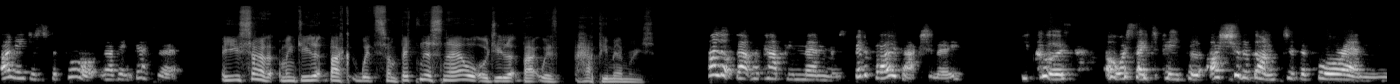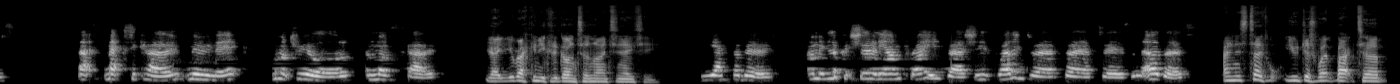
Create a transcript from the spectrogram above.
I needed support and I didn't get it. Are you sad? I mean, do you look back with some bitterness now or do you look back with happy memories? I look back with happy memories. A bit of both, actually because oh, I always say to people, I should have gone to the four M's. That's Mexico, Munich, Montreal, and Moscow. Yeah, you reckon you could have gone to 1980? Yes, I do. I mean, look at Shirley Ann Fraser. She's well into her 30s and others. And instead, you just went back to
